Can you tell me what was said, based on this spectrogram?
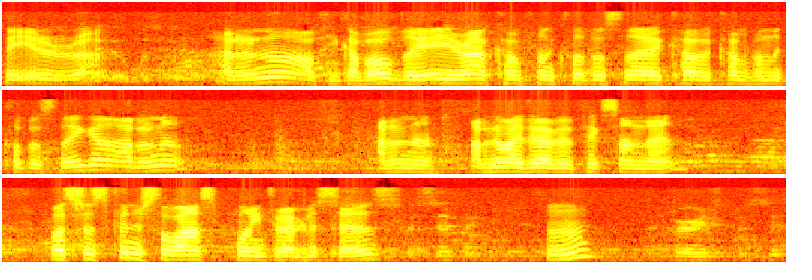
The Arab. I don't know. If you come the Rav come from come from the Klippas Nega. I don't know. I don't know. I don't know why the Rebbe picks on that. Let's just finish the last point. The Rebbe says. Hmm. Very specific.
